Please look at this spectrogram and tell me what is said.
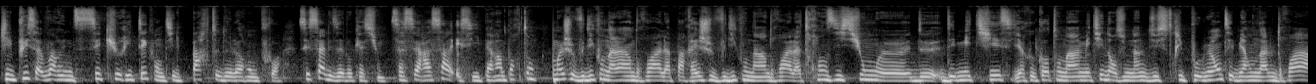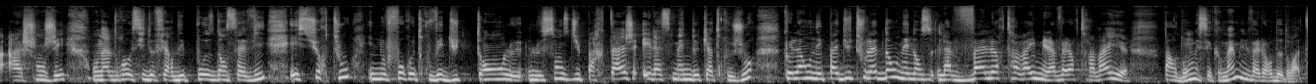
qu'ils puissent avoir une sécurité quand ils partent de leur emploi. C'est ça les allocations. Ça sert à ça et c'est hyper important. Moi, je vous dis qu'on a un droit à la paresse, je vous dis qu'on a un droit à la transition euh, de, des métiers. C'est-à-dire que quand on a un métier dans une industrie polluante, eh bien, on a le droit à changer. On a le droit aussi de faire des pauses dans sa vie. Et surtout, il nous faut retrouver du temps, le, le sens du partage et la semaine de quatre jours. Que là, on n'est pas du tout là-dedans. On est dans la valeur travail, mais la valeur travail, pardon, mais c'est quand même une valeur de droite.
